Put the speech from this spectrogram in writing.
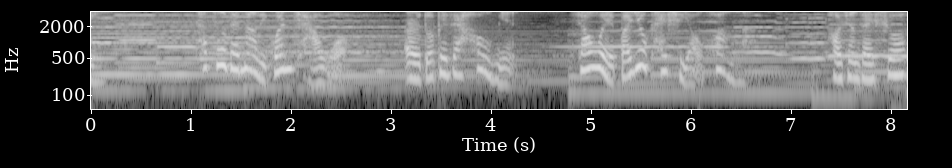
应。他坐在那里观察我，耳朵背在后面，小尾巴又开始摇晃了，好像在说：“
